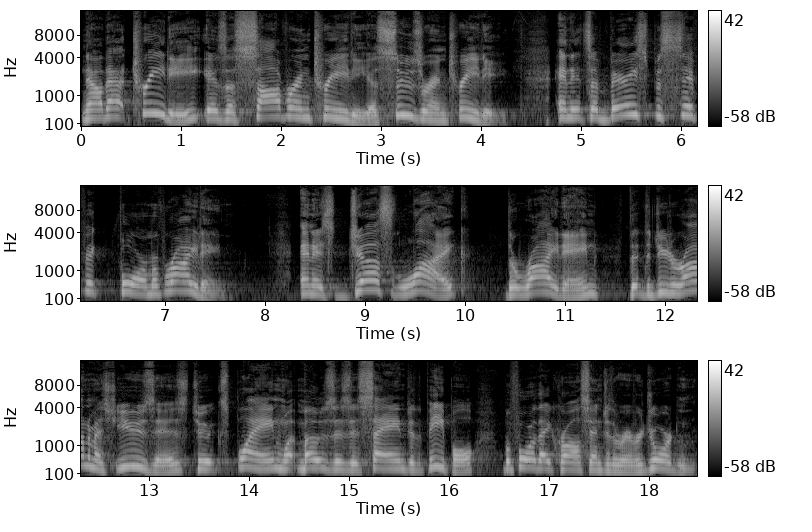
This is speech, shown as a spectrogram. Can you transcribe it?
Now, that treaty is a sovereign treaty, a suzerain treaty, and it's a very specific form of writing. And it's just like the writing that the Deuteronomist uses to explain what Moses is saying to the people before they cross into the River Jordan.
